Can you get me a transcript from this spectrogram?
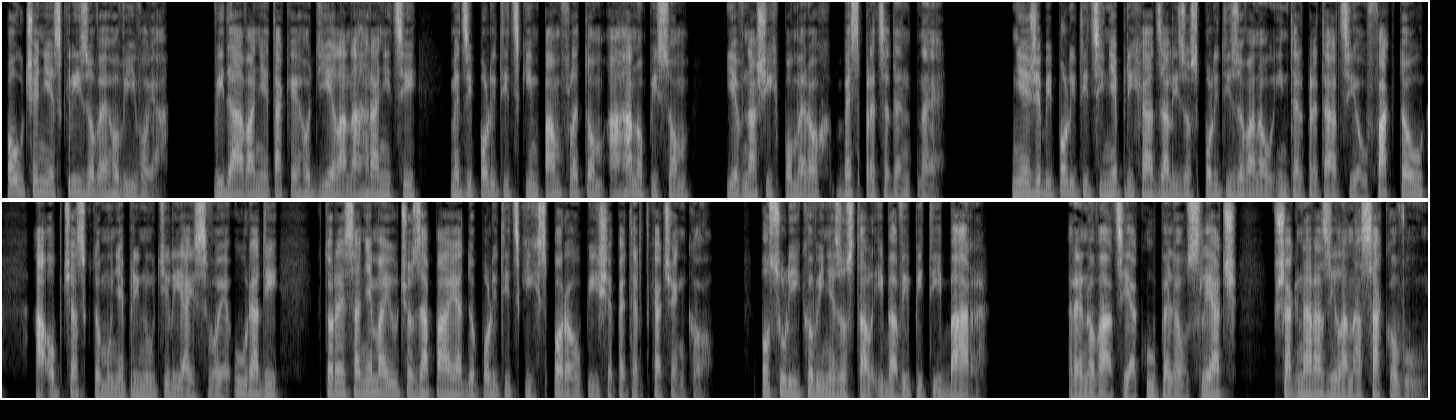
Poučenie z krízového vývoja. Vydávanie takého diela na hranici medzi politickým pamfletom a hanopisom je v našich pomeroch bezprecedentné. Nie, že by politici neprichádzali so spolitizovanou interpretáciou faktov a občas k tomu neprinútili aj svoje úrady, ktoré sa nemajú čo zapájať do politických sporov, píše Peter Tkačenko. Po Sulíkovi nezostal iba vypitý bar. Renovácia kúpeľov Sliač však narazila na Sakovú.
